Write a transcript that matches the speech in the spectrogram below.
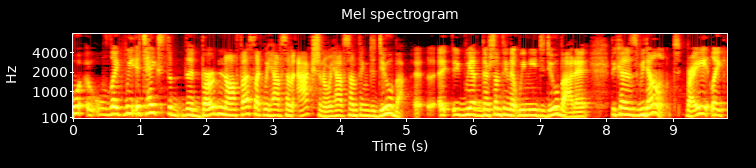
like we it takes the the burden off us like we have some action or we have something to do about it. Uh, uh, we have there's something that we need to do about it because we don't right? Like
